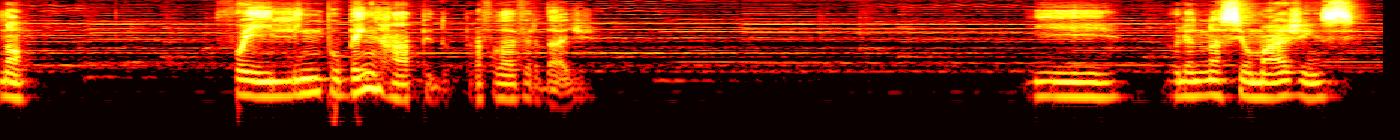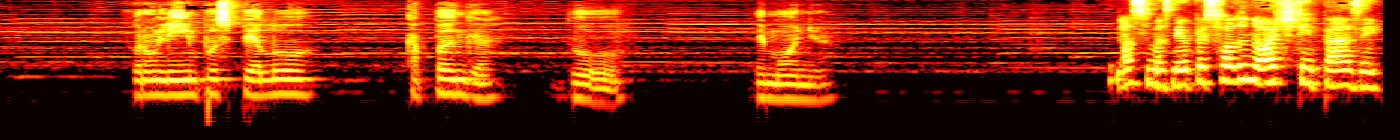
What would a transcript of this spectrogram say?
Não. Foi limpo bem rápido, pra falar a verdade. E olhando nas filmagens, foram limpos pelo capanga do demônio. Nossa, mas nem o pessoal do norte tem paz, hein?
